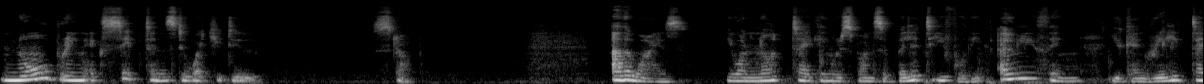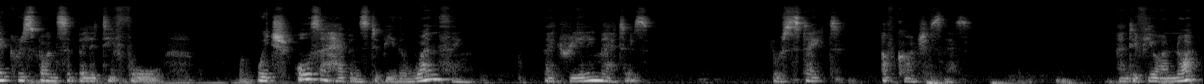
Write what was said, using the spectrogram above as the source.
nor bring acceptance to what you do, stop. Otherwise, you are not taking responsibility for the only thing you can really take responsibility for, which also happens to be the one thing that really matters your state of consciousness. And if you are not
